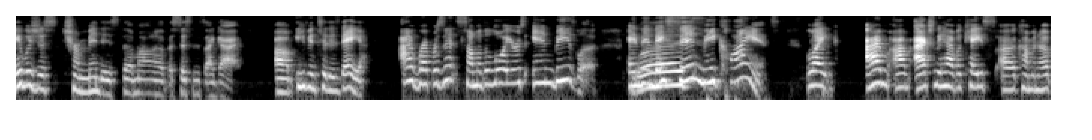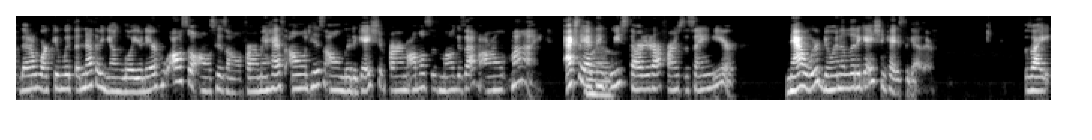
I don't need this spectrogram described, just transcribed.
it was just tremendous the amount of assistance I got. Um, even to this day, I represent some of the lawyers in BESLA, and what? then they send me clients. Like I'm, I'm actually have a case uh, coming up that I'm working with another young lawyer there who also owns his own firm and has owned his own litigation firm almost as long as I've owned mine. Actually, I wow. think we started our firms the same year. Now we're doing a litigation case together. Like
